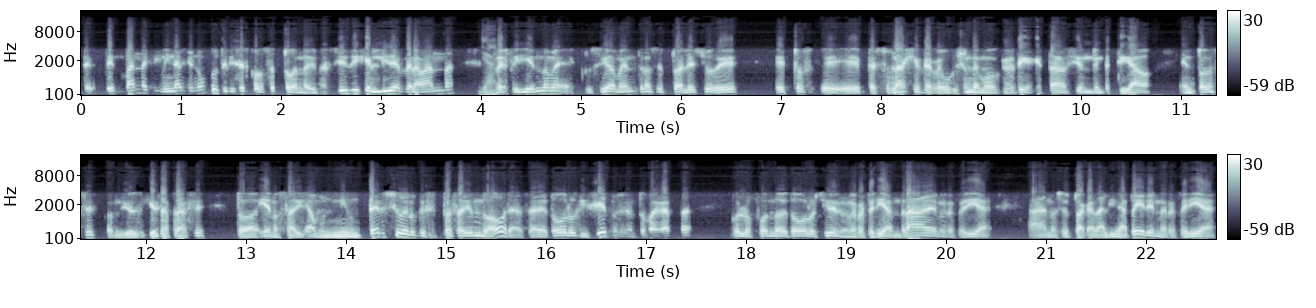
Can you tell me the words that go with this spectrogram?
de, banda criminal, yo nunca utilicé el concepto de banda criminal. Sí dije el líder de la banda, refiriéndome exclusivamente, ¿no es cierto?, al hecho de estos eh, eh, personajes de Revolución Democrática que estaban siendo investigados. Entonces, cuando yo dije esa frase, todavía no sabíamos ni un tercio de lo que se está sabiendo ahora, o sea, de todo lo que hicieron en Antofagasta con los fondos de todos los chilenos. Me refería a Andrade, me refería a, ¿no es cierto?, a Catalina Pérez, me refería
